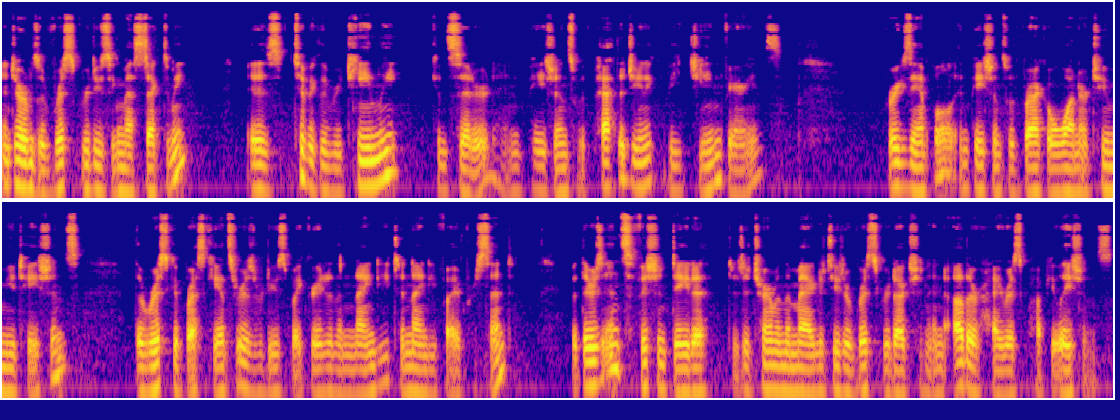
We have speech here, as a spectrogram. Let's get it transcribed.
In terms of risk-reducing mastectomy, it is typically routinely considered in patients with pathogenic V gene variants. For example, in patients with BRCA1 or 2 mutations, the risk of breast cancer is reduced by greater than 90 to 95%, but there is insufficient data to determine the magnitude of risk reduction in other high-risk populations.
